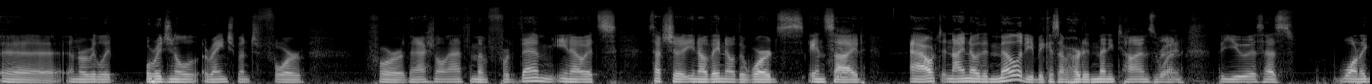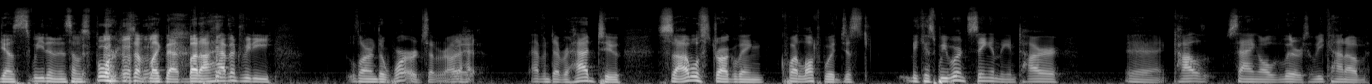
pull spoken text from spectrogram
uh, an ori- original arrangement for for the national anthem. And for them, you know, it's such a you know they know the words inside out, and I know the melody because I've heard it many times when the U.S. has won against Sweden in some sport or something like that. But I haven't really learned the words ever. I ha- haven't ever had to. So I was struggling quite a lot with just because we weren't singing the entire. Uh, Kyle sang all the lyrics, and we kind of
